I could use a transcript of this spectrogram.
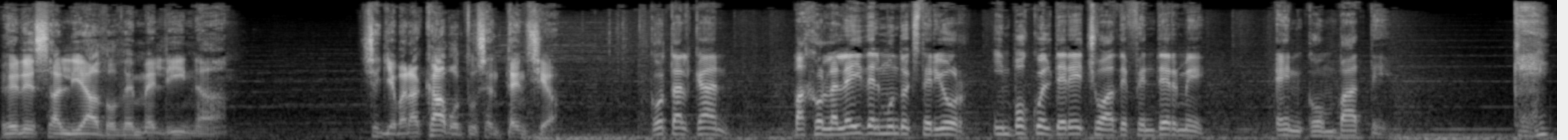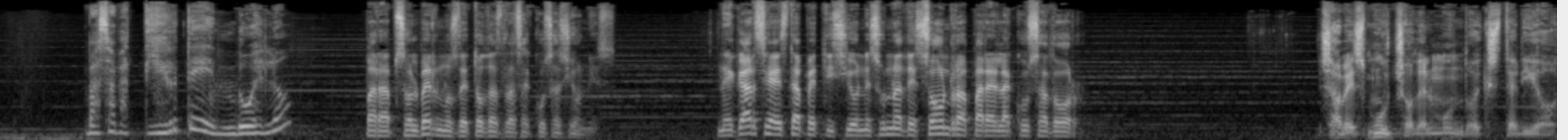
Eres aliado de Melina. Se llevará a cabo tu sentencia. Kotalkan, bajo la ley del mundo exterior, invoco el derecho a defenderme en combate. ¿Qué? ¿Vas a batirte en duelo? Para absolvernos de todas las acusaciones. Negarse a esta petición es una deshonra para el acusador. Sabes mucho del mundo exterior.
